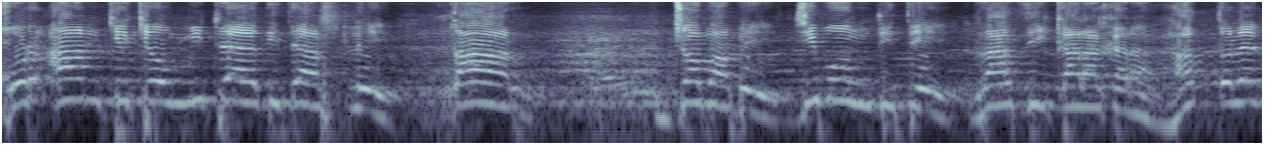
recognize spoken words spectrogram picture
কোরআনকে কেউ মিটায় দিতে আসলে তার জবাবে জীবন দিতে রাজি কারা কারা? হাত তোলেন।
